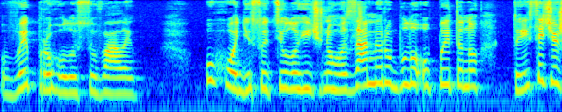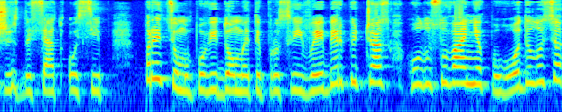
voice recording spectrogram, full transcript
ви проголосували?» У ході соціологічного заміру було опитано 1060 осіб. При цьому повідомити про свій вибір під час голосування погодилося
